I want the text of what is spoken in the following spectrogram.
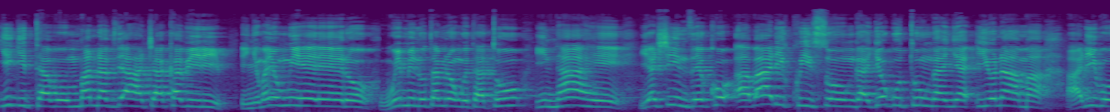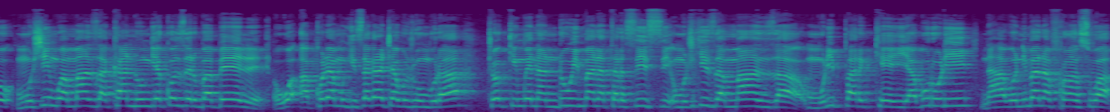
y'igitabo mpanabyaha cya kabiri inyuma y'umwiherero w'iminota mirongo itatu intahe yashinze ko abari ku isonga ryo gutunganya iyo nama aribo mushingwamanza kantunge ko zerubabele akorera mu gisagara cya bujumbura co kimwe na nduwimana tarsisi umushikizamanza muri parike ya bururi na habonimana francois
